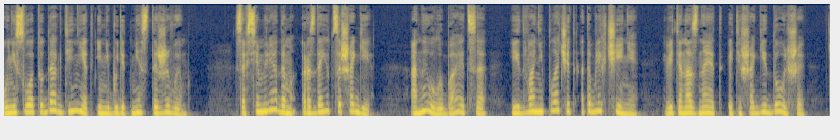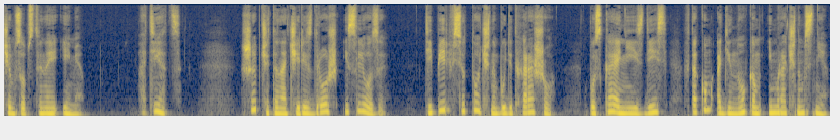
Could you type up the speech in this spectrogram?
Унесло туда, где нет и не будет места живым. Совсем рядом раздаются шаги. Она улыбается и едва не плачет от облегчения, ведь она знает эти шаги дольше, чем собственное имя. «Отец!» — шепчет она через дрожь и слезы. «Теперь все точно будет хорошо. Пускай они и здесь, в таком одиноком и мрачном сне.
